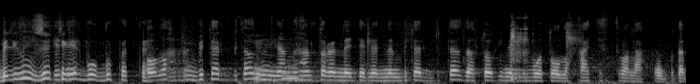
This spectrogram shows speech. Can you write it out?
Билги үзе тигер бу бу патта. Оның яны хан тұра неделеннен бітер бітер зато кинен вот олақ качестволақ бұл бұда.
